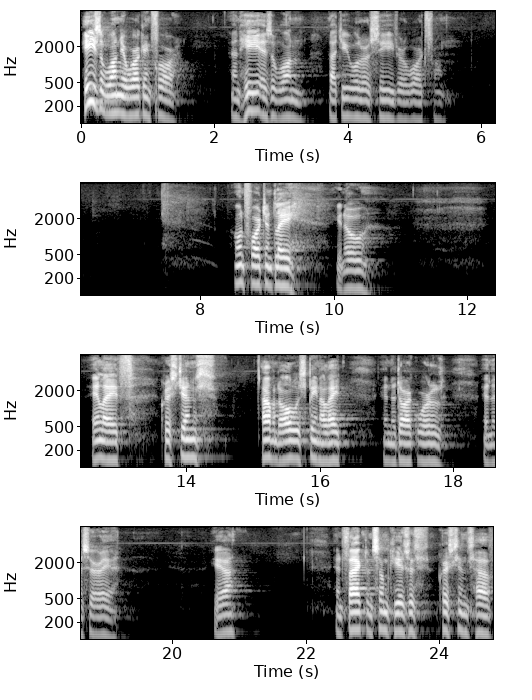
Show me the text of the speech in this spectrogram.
He's the one you're working for, and He is the one that you will receive your reward from. Unfortunately, you know, in life, Christians haven't always been a light in the dark world in this area. Yeah? In fact, in some cases, Christians have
